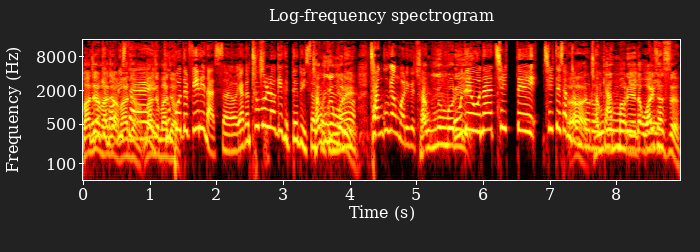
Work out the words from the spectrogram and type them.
맞아, 맞아, 머리 맞아, 스타일 맞아, 맞아. 교포들 feel이 났어요. 약간 투블럭이 그때도 있었거든요. 장국영 머리. 장국영 머리 그렇죠. 장국영 머리. 5대 5나 7대 7대 3 아, 정도로 장국영 앞머리. 머리에다가 예. 와이셔츠.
